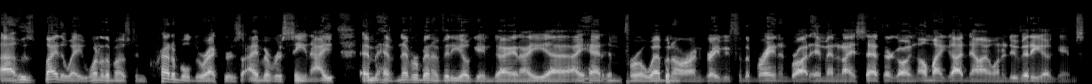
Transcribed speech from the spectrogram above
uh, who's, by the way, one of the most incredible directors I've ever seen. I am, have never been a video game guy, and I uh, I had him for a webinar on Gravy for the Brain and brought him in, and I sat there going, "Oh my God, now I want to do video games."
